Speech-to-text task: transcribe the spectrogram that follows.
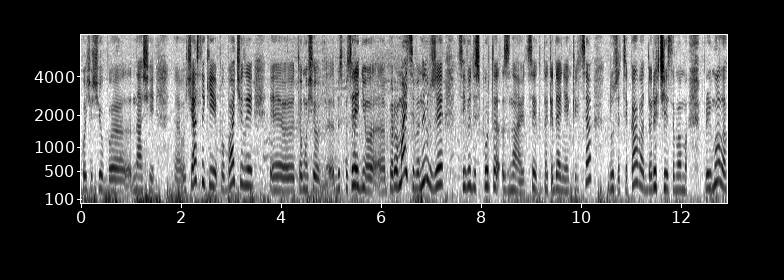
Хочу, щоб е, наші учасники побачили, тому що безпосередньо первомайці вони вже ці види спорту знають. Це накидання кільця, дуже цікаво. До речі, я сама приймала,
